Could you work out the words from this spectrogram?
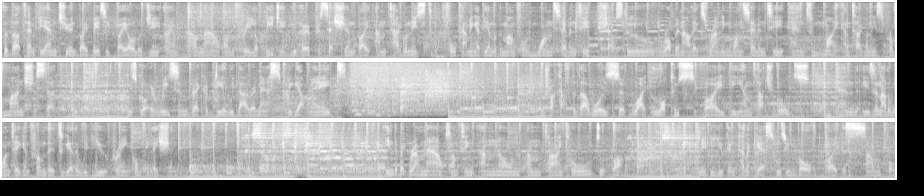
After that 10 pm tune by Basic Biology, I'm now on Free Love DJ. You heard Procession by Antagonist, forthcoming at the end of the month on 170. Shouts to Rob and Alex running 170 and to Mike Antagonist from Manchester, who's got a recent record deal with RNS. Big up, mate. Track after that was uh, White Lotus by The Untouchables and is another one taken from the Together with Ukraine compilation. In the background now, something unknown, untitled, but maybe you can kind of guess who's involved by the sample.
